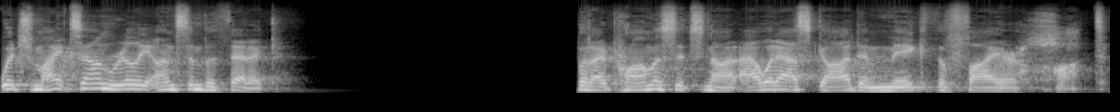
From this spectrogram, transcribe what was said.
which might sound really unsympathetic. But I promise it's not. I would ask God to make the fire hot.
